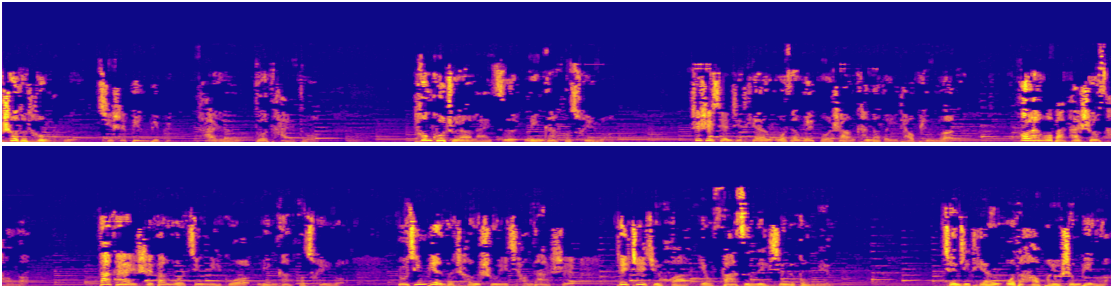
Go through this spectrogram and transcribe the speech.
受的痛苦其实并比他人多太多，痛苦主要来自敏感和脆弱。这是前几天我在微博上看到的一条评论，后来我把它收藏了。大概是当我经历过敏感和脆弱，如今变得成熟与强大时，对这句话有发自内心的共鸣。前几天我的好朋友生病了，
